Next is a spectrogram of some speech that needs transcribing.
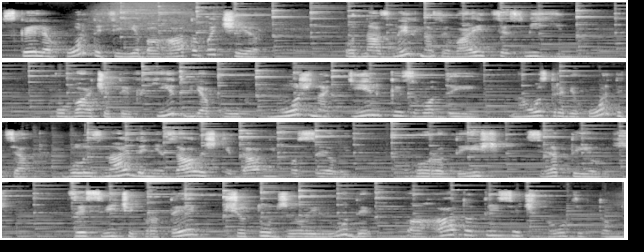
В скелях Хортиці є багато печер. Одна з них називається Зміїна. Побачити вхід, в яку можна тільки з води. На острові Хортиця були знайдені залишки давніх поселень, городищ, святилищ. Це свідчить про те, що тут жили люди багато тисяч років тому.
